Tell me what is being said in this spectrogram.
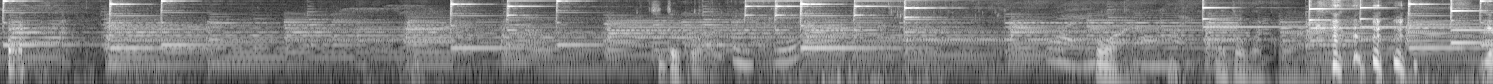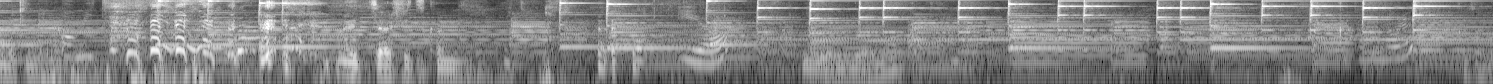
ちょっと怖い怖い？怖い。音が怖い でも気になあ、る。めっちゃ足つかんでいいよ。いいよいいよここに乗る？風乗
